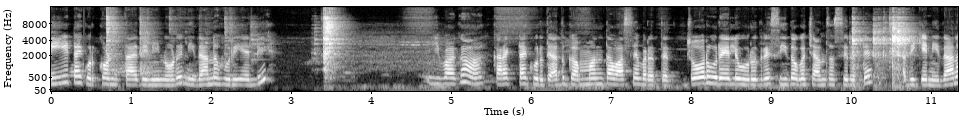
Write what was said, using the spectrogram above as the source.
ನೀಟಾಗಿ ಹುರ್ಕೊಳ್ತಾ ಇದ್ದೀನಿ ನೋಡಿ, ನಿಧಾನ ಹುರಿಯಲ್ಲಿ. ಇವಾಗ ಕರೆಕ್ಟಾಗಿ ಹುರಿದೆ, ಅದು ಗಮ್ಮಂತ ವಾಸನೆ ಬರುತ್ತೆ. ಜೋರು ಹುರಿಯಲ್ಲಿ ಹುರಿದ್ರೆ ಸೀದೋಗೋ ಚಾನ್ಸಸ್ ಇರುತ್ತೆ. ಅದಕ್ಕೆ ನಿಧಾನ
